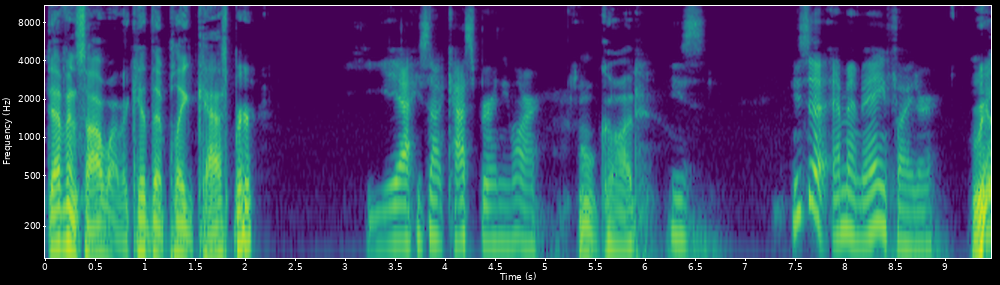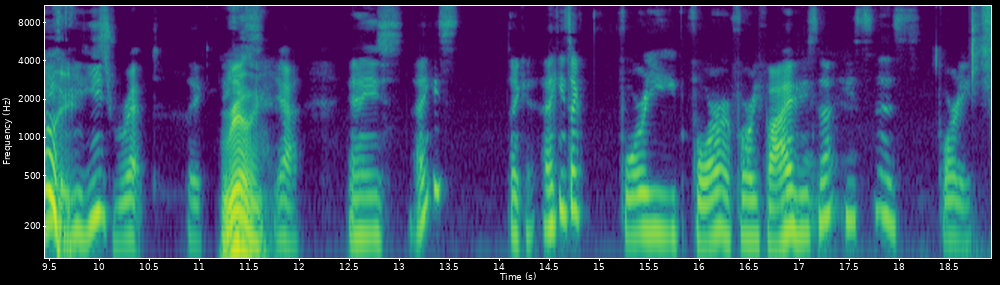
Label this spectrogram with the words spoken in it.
Devon Sawa, the kid that played Casper. Yeah, he's not Casper anymore. Oh God, He's he's a MMA fighter. really? He- he's ripped. Like he's- Really? Yeah, and he's I think he's like I think he's like forty four or forty five. He's not. He's in his forties.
